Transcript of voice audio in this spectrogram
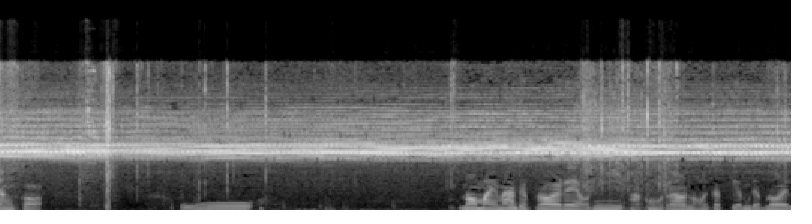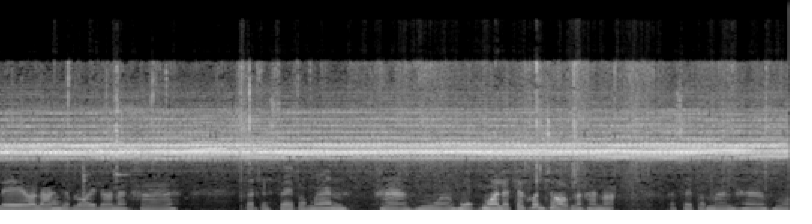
ยังก็อู หน่อใหม่มาเรียบร้อยแล้วนี่ผักของเราเนาะจะเตรียมเรียบร้อยแล้วล้างเรียบร้อยแล้วนะคะก็จะใส่ประมาณห้าหัวหกหัวแล้วแต่คนชอบนะคะเนาะก็ใส่ประมาณห้าหัว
